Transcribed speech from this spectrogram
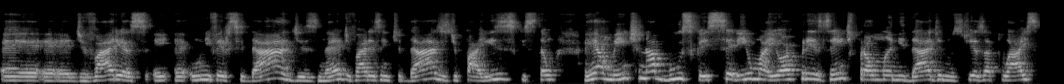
é, é de várias é, é, universidades, né, de várias entidades, de países que estão realmente na busca. Esse seria o maior presente para a humanidade nos dias atuais,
